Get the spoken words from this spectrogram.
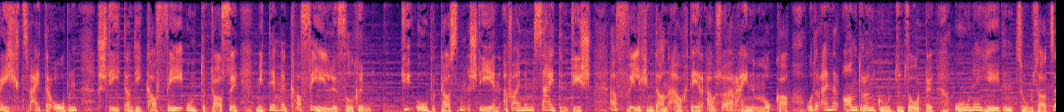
Rechts weiter oben steht dann die Kaffeeuntertasse mit dem Kaffeelöffelchen. Die Obertasten stehen auf einem Seitentisch, auf welchem dann auch der aus reinem Mokka oder einer anderen guten Sorte ohne jeden Zusatz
